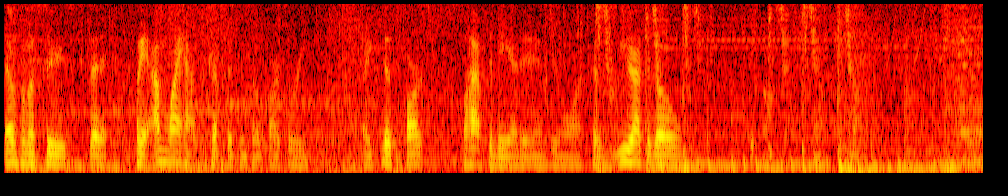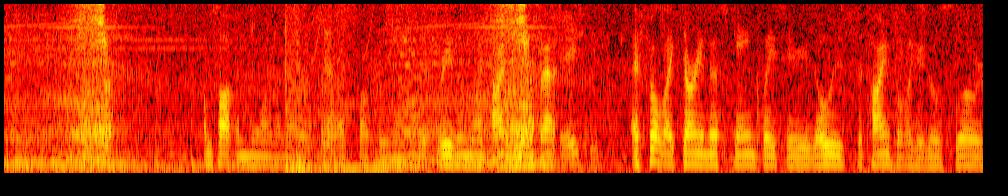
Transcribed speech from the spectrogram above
infamous series, said it. Okay, I might have to cut this into a part three. Like this part will have to be edited into more because you have to go. I'm talking more than ever, so that's possibly one of the reason my time's going fast. Tasty. I felt like during this gameplay series, always the time felt like it goes slower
